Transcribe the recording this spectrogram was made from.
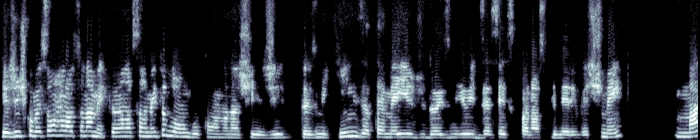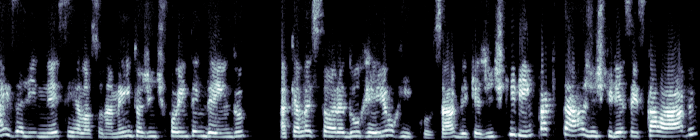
e a gente começou um relacionamento, foi um relacionamento longo com a Monax, de 2015 até meio de 2016, que foi o nosso primeiro investimento, mas ali nesse relacionamento a gente foi entendendo aquela história do rei ou rico, sabe? Que a gente queria impactar, a gente queria ser escalável,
